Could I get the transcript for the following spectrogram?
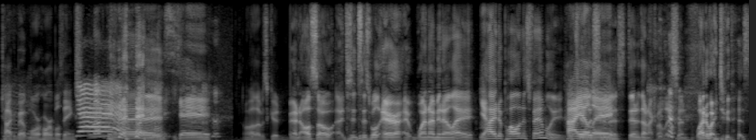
talk about more horrible things. Yay! Hey. Yay. Oh, that was good. And also, uh, since this will air when I'm in LA, Yeah. hi to Paul and his family. If Hi, you're listening to LA. this. They're, they're not going to listen. Why do I do this?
